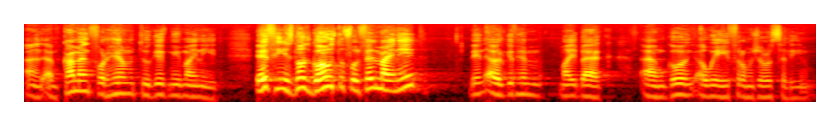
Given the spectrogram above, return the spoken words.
and I'm coming for Him to give me my need. If He is not going to fulfill my need, then I will give Him my back. I'm going away from Jerusalem.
